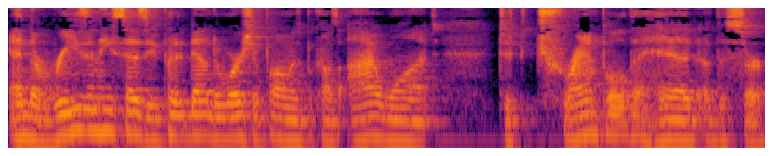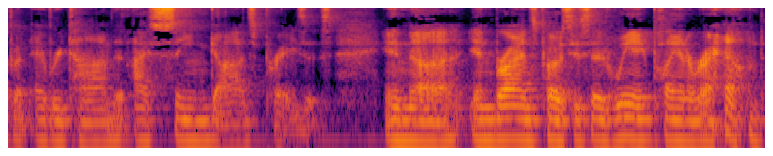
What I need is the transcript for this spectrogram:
And the reason he says he put it down to worship on is because I want to trample the head of the serpent every time that I sing God's praises. In, uh, in Brian's post, he says, we ain't playing around.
